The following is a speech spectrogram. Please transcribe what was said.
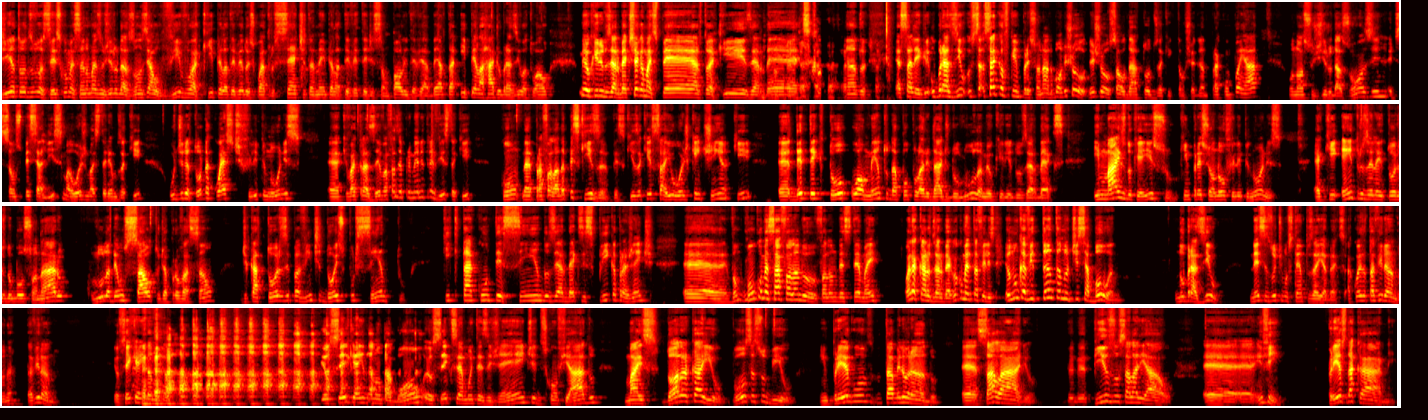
dia a todos vocês. Começando mais um Giro das 11 ao vivo aqui pela TV 247, também pela TVT de São Paulo em TV aberta e pela Rádio Brasil Atual. Meu querido Zerbeck, chega mais perto aqui, Zerbeck, essa alegria. O Brasil, sabe que eu fiquei impressionado? Bom, deixa eu, deixa eu saudar todos aqui que estão chegando para acompanhar o nosso Giro das 11, edição especialíssima. Hoje nós teremos aqui o diretor da Quest, Felipe Nunes, é, que vai trazer, vai fazer a primeira entrevista aqui né, para falar da pesquisa, pesquisa que saiu hoje quentinha, que é, detectou o aumento da popularidade do Lula, meu querido Zerbex, e mais do que isso, o que impressionou o Felipe Nunes é que entre os eleitores do Bolsonaro, Lula deu um salto de aprovação de 14 para 22%. O que está acontecendo, Zerbex? Explica para gente. É, vamos, vamos, começar falando, falando desse tema aí. Olha a cara do Zerbeck, olha como ele está feliz. Eu nunca vi tanta notícia boa no Brasil nesses últimos tempos aí, Abex. A coisa está virando, né? Está virando. Eu sei que ainda não tá... Eu sei que ainda não tá bom, eu sei que você é muito exigente, desconfiado, mas dólar caiu, bolsa subiu, emprego está melhorando, é, salário, piso salarial, é, enfim, preço da carne,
